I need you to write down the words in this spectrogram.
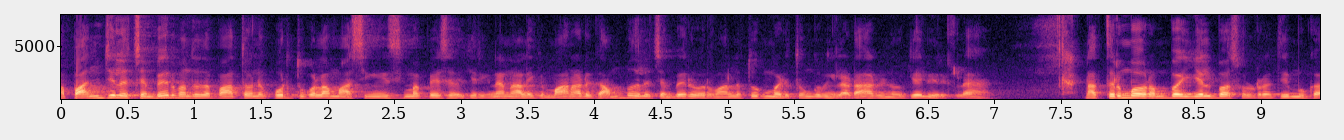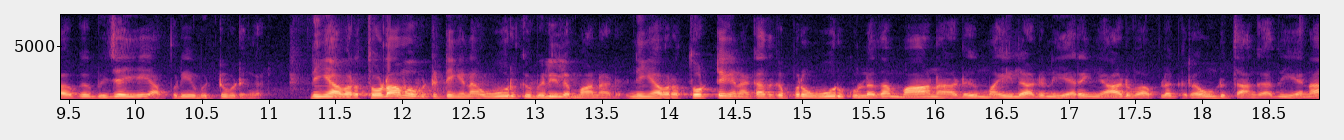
அப்போ அஞ்சு லட்சம் பேர் வந்ததை பார்த்தோன்னே பொறுத்து கொள்ளாமல் அசிங்க அசிங்கமாக பேச வைக்கிறீங்கன்னா நாளைக்கு மாநாடுக்கு ஐம்பது லட்சம் பேர் வருவான்ல தூக்குமாடி தூங்குவீங்களாடா? அப்படின்னு ஒரு கேள்வி இருக்குல்ல? நான் திரும்ப ரொம்ப இயல்பாக சொல்கிறேன் திமுகவுக்கு விஜயை அப்படியே விட்டு விடுங்க நீங்கள் அவரை தொடாமல் விட்டுட்டீங்கன்னா ஊருக்கு வெளியில் மாநாடு. நீங்கள் அவரை தொட்டிங்கனாக்கா அதுக்கப்புறம் ஊருக்குள்ளே தான் மாநாடு மயிலாடுன்னு இறங்கி ஆடுவாப்புல கிரவுண்டு தாங்காது. ஏன்னா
